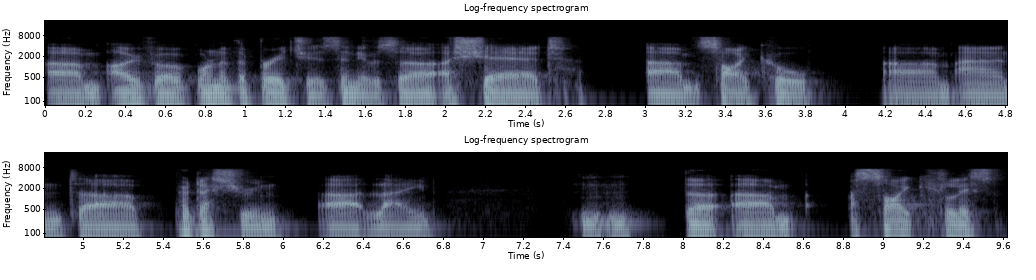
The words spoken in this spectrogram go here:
um, over one of the bridges and it was a, a shared um, cycle um, and uh, pedestrian uh, lane. Mm-hmm that um, a cyclist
